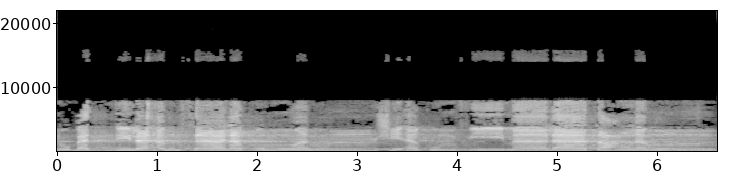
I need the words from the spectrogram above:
نبدل أمثالكم وننشئكم فيما لا تعلمون.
